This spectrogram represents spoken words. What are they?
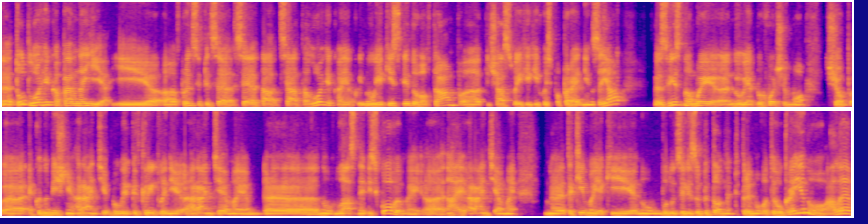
Е, Тут логіка певна є, і е, в принципі, це, це та ця та логіка, як ну які слідував Трамп е, під час своїх якихось попередніх заяв. Звісно, ми е, ну якби хочемо, щоб е, економічні гарантії були підкріплені гарантіями, е, ну власне військовими, да, і гарантіями такими, які ну будуть залізобетонно підтримувати Україну. Але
